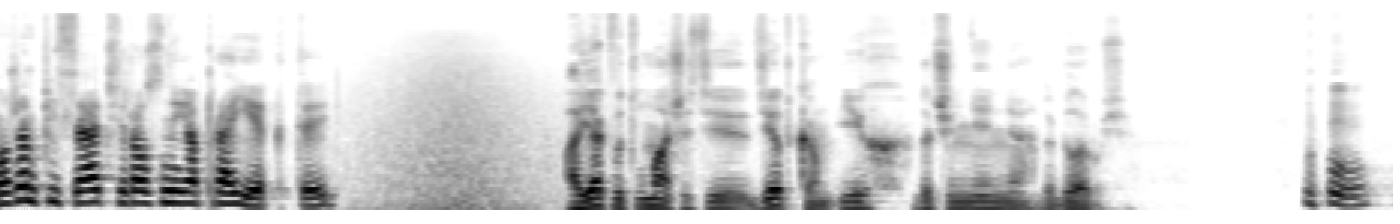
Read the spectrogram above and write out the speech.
можам пісаць розныя праекты. А як вы тлумачыце дзеткам іх дачынення да Беларусі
